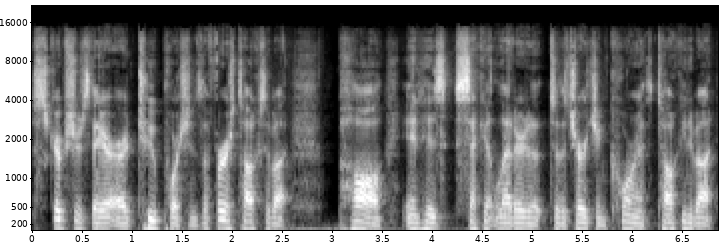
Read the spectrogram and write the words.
scriptures there are two portions. The first talks about Paul in his second letter to, the church in Corinth, talking about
